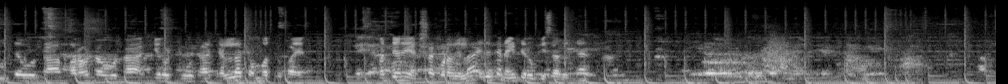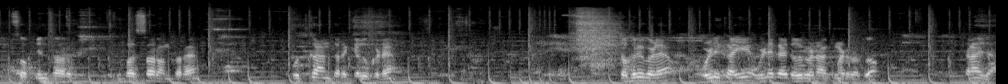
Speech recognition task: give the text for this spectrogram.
ಮುದ್ದೆ ಊಟ, ಪರೋಟ ಊಟ, ಅಕ್ಕಿ ರೊಟ್ಟಿ ಊಟ ಎಲ್ಲ ತೊಂಬತ್ತು ರೂಪಾಯಿ. ಮತ್ತೇನು ಎಕ್ಸ್ಟ್ರಾ ಕೊಡೋದಿಲ್ಲ. ಇದಕ್ಕೆ ನೈಂಟಿ ರುಪೀಸ್ ಆಗುತ್ತೆ. ಸೊಪ್ಪಿನ ಸಾರು. ಬಸ್ಸಾರು ಅಂತಾರೆ. ಉದ್ಕ ಅಂತಾರೆ ಕೆಲವು ಕಡೆ. ತೊಗರಿಬೇಳೆ ಹುಳ್ಳಿಕಾಯಿ ಹುಳ್ಳಿಕಾಯಿ ತೊಗರಿಬೇಳೆ ಹಾಕಿ ಮಾಡಿರೋದು. ಚೆನ್ನಾಗಿದೆ.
